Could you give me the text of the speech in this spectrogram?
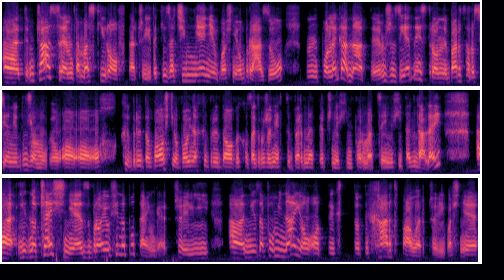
A tymczasem ta maskirowka, czyli takie zaciemnienie właśnie obrazu, mm, polega na tym, że z jednej strony bardzo Rosjanie dużo mówią o, o, o hybrydowości, o wojnach hybrydowych, o zagrożeniach cybernetycznych, informacyjnych i tak jednocześnie zbroją się na potęgę, czyli nie zapominają o tych, o tych hard power, czyli właśnie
